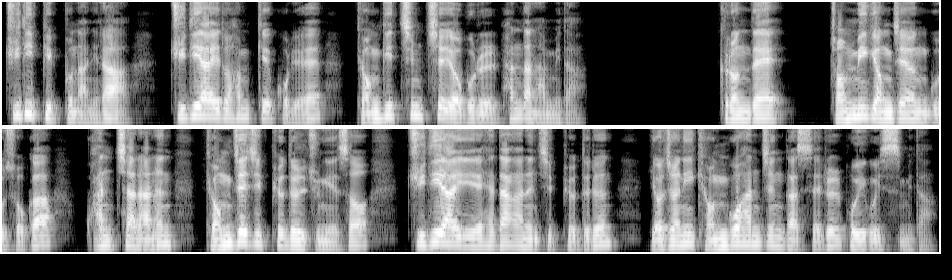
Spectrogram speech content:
GDP뿐 아니라 GDI도 함께 고려해 경기 침체 여부를 판단합니다. 그런데 전미경제연구소가 관찰하는 경제 지표들 중에서 GDI에 해당하는 지표들은 여전히 견고한 증가세를 보이고 있습니다.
